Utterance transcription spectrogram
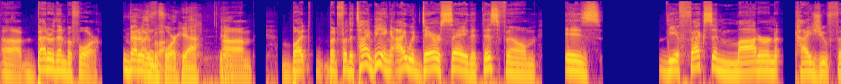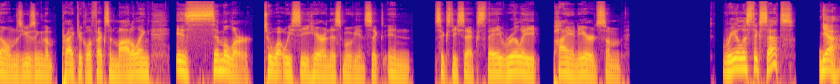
Uh better than before. Better than far. before. Yeah. Yeah. Um but but for the time being, I would dare say that this film is the effects in modern kaiju films using the practical effects and modeling is similar to what we see here in this movie in six, in 66. They really pioneered some realistic sets. Yeah.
